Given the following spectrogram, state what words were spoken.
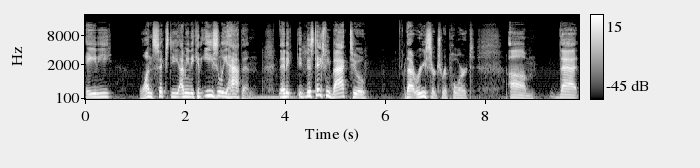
80, 160. I mean, it could easily happen. And it, it, this takes me back to that research report um, that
